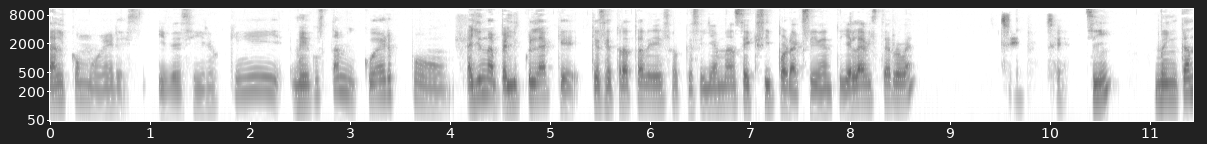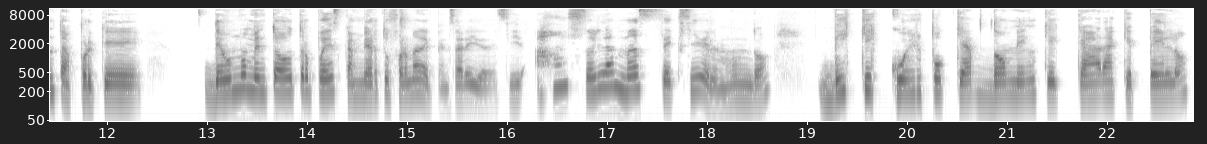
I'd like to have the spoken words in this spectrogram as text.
tal como eres y decir, ok, me gusta mi cuerpo. Hay una película que, que se trata de eso, que se llama Sexy por accidente. ¿Ya la viste, Rubén? Sí, sí. ¿Sí? Me encanta porque de un momento a otro puedes cambiar tu forma de pensar y de decir, ay, soy la más sexy del mundo. Ve qué cuerpo, qué abdomen, qué cara, qué pelo.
